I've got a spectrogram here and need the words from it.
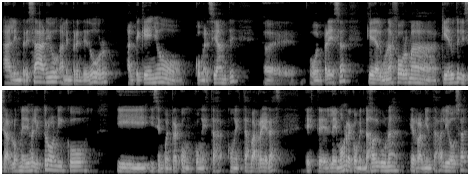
al empresario, al emprendedor, al pequeño comerciante eh, o empresa que de alguna forma quiere utilizar los medios electrónicos y, se encuentra con, con, estas, con estas barreras. Este, le hemos recomendado algunas herramientas valiosas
